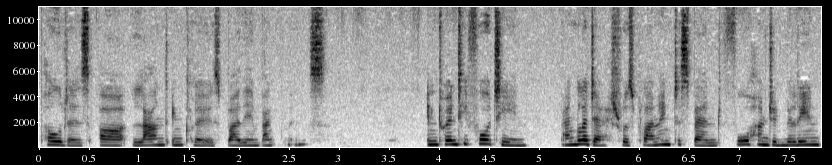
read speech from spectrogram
polders are land enclosed by the embankments. In 2014, Bangladesh was planning to spend $400 million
